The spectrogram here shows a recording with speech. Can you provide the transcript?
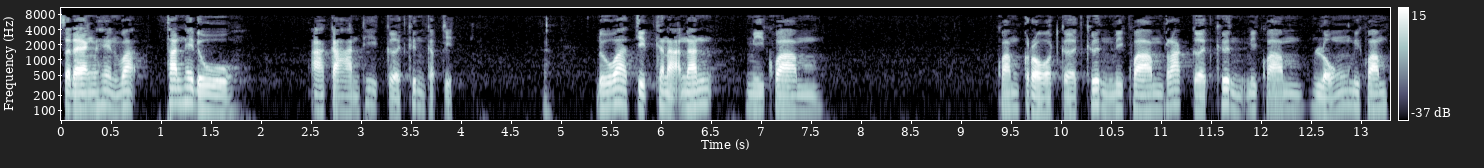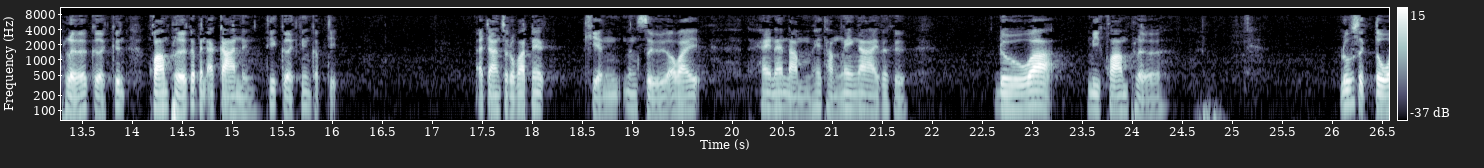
แสดงให้เห็นว่าท่านให้ดูอาการที่เกิดขึ้นกับจิต ดูว่าจิตขณะนั้นมีความ ความโกรธเกิดขึ้น มีความรักเกิดขึ้น มีความหลง มีความเผลอเกิดขึ้น ความเผลอก็เป็นอาการหนึ่งที่เกิดขึ้นกับจิต อาจารย์สุรพัฒน์เนี่ยเขียนหนังสือเอาไว้ให้แนะนำให้ทำง่าย ๆก็คือ ดูว่ามีความเผลอ รู้สึกตัว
